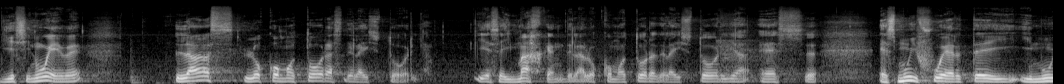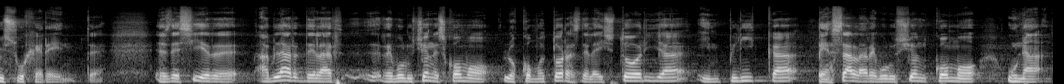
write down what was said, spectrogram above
XIX, las locomotoras de la historia. Y esa imagen de la locomotora de la historia es, es muy fuerte y muy sugerente. Es decir, eh, hablar de las revoluciones como locomotoras de la historia implica pensar la revolución como una,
